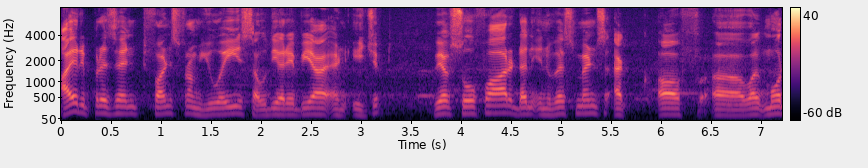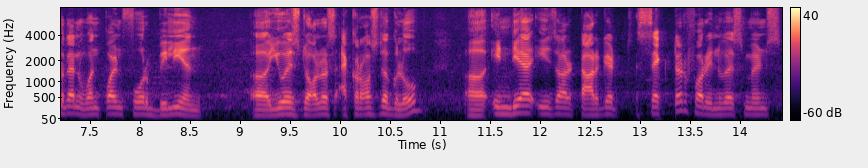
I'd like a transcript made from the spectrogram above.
I represent funds from UAE, Saudi Arabia, and Egypt. We have so far done investments of uh, more than 1.4 billion uh, US dollars across the globe. Uh, India is our target sector for investments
